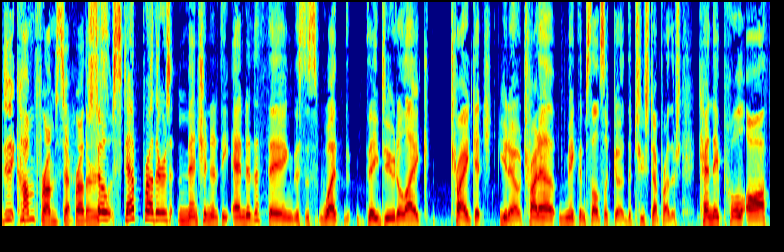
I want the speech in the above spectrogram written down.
Did it come from Step Brothers? So Step Brothers mentioned at the end of the thing, this is what they do to like try and get you know try to make themselves look good. The two Step Brothers can they pull off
